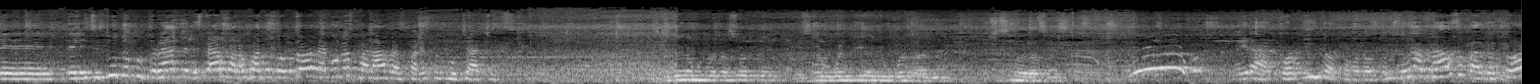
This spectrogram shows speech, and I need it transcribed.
eh, del Instituto Cultural del Estado de Guanajuato. Doctor, algunas palabras para estos muchachos. Que tengan muy buena suerte, que sea un buen día y un buen rally. Muchísimas gracias. Uh, mira, cortito, como nos gusta. Un aplauso para el doctor.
